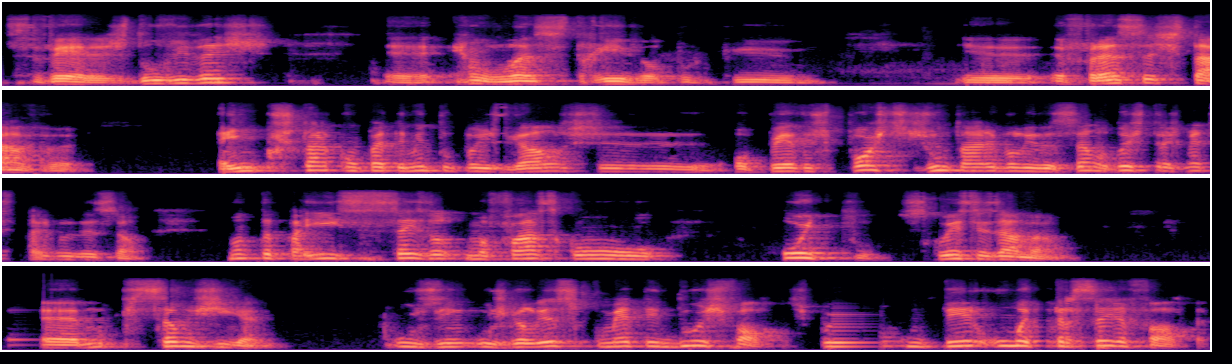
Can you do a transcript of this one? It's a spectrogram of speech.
severas dúvidas. É um lance terrível, porque a França estava a encostar completamente o país de Gales ao pé dos postos junto à área de validação, a 2, 3 metros da área de validação. Monta para aí seis, uma fase com oito sequências à mão. uma pressão gigante os, os galeses cometem duas faltas, depois cometer uma terceira falta.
